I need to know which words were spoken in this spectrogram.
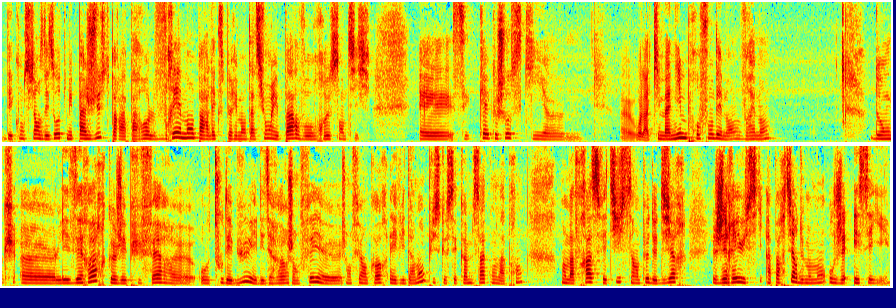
des consciences des autres, mais pas juste par la parole, vraiment par l'expérimentation et par vos ressentis. Et c'est quelque chose qui, euh, euh, voilà, qui m'anime profondément, vraiment. Donc euh, les erreurs que j'ai pu faire euh, au tout début, et des erreurs j'en fais, euh, j'en fais encore évidemment, puisque c'est comme ça qu'on apprend. ma phrase fétiche, c'est un peu de dire j'ai réussi à partir du moment où j'ai essayé.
